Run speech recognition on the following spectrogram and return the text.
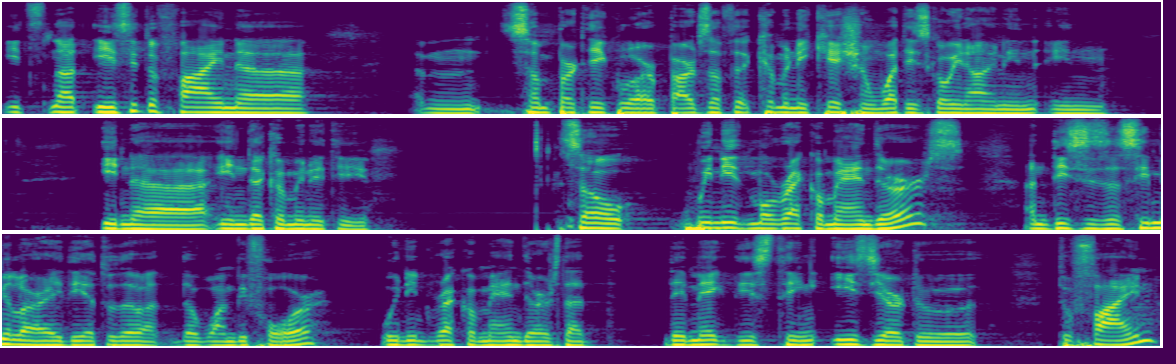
It's not easy to find um, some particular parts of the communication, what is going on in in in in the community. So we need more recommenders. And this is a similar idea to the, the one before. We need recommenders that they make this thing easier to, to find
